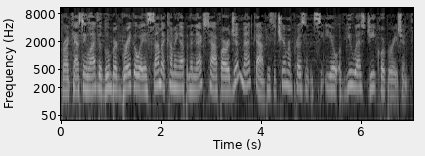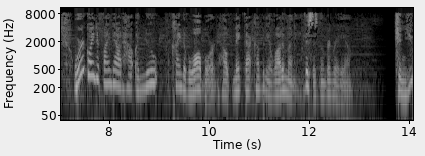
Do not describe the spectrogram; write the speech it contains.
Broadcasting live the Bloomberg Breakaway Summit coming up in the next half hour. Jim Metcalf, he's the chairman, president, and CEO of USG Corporation. We're going to find out how a new kind of wallboard helped make that company a lot of money. This is Bloomberg Radio. Can you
